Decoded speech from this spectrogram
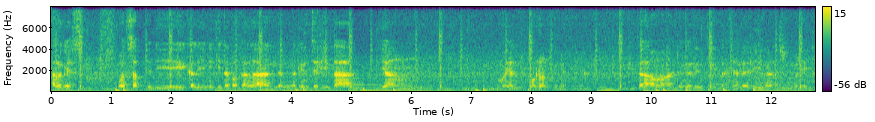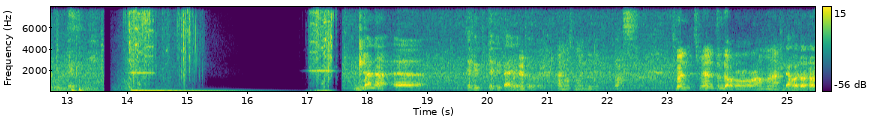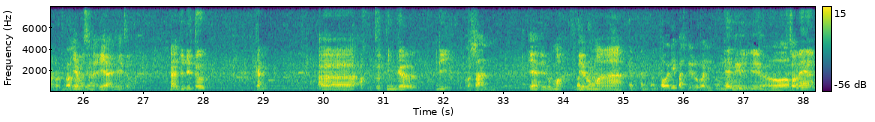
Halo guys, what's up? Jadi kali ini kita bakalan dengerin cerita yang lumayan horor kayaknya. Kita uh, dengerin ceritanya dari narasumber yaitu Ferry. Gimana eh, cerita ceritanya tuh? Ah, langsung aja deh. Pas. Cuman sebenarnya itu udah horor amat. Udah horor-horor bagus Iya maksudnya ya? ya gitu. Nah jadi tuh kan eh, aku tuh tinggal di Kosan. ya di rumah di Kontrak. rumah. Eh bukan kontrak. Oh ini pas di rumah nih? Ya, ini. Oh. soalnya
